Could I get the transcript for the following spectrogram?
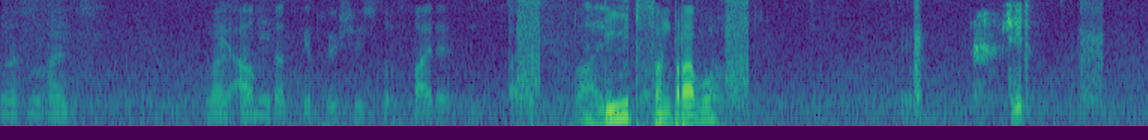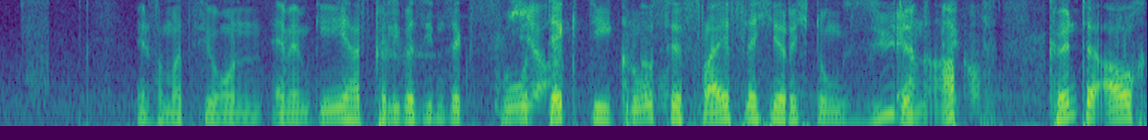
nur so halt. Weiß ja auch nicht. das Gebüsch ist so beide, ist bei den zwei. Lead von Bravo. Lead. Information. MMG hat Kaliber 762, Hier. deckt die große Freifläche Richtung Süden Ja, ab. komm. Könnte auch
